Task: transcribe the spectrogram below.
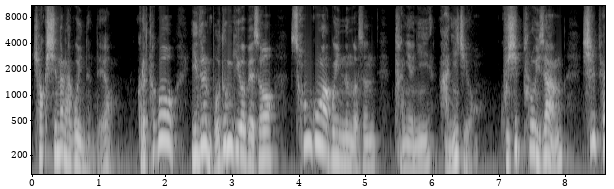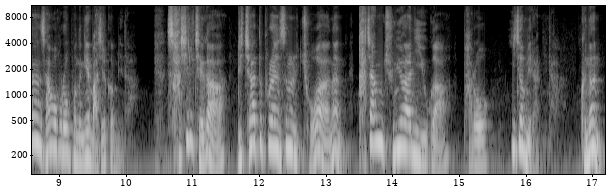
혁신을 하고 있는데요. 그렇다고 이들 모든 기업에서 성공하고 있는 것은 당연히 아니지요. 90% 이상 실패한 사업으로 보는 게 맞을 겁니다. 사실 제가 리차드 브랜슨을 좋아하는 가장 중요한 이유가 바로 이 점이랍니다. 그는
